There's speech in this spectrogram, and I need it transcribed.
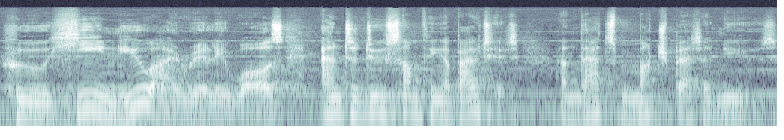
who he knew I really was and to do something about it. And that's much better news.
